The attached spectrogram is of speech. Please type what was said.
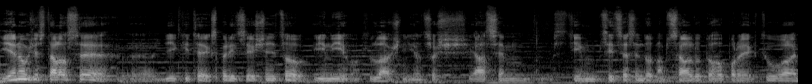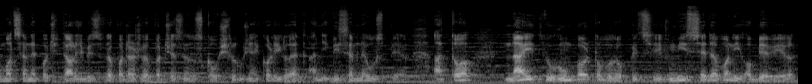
Jenomže stalo se eh, díky té expedici ještě něco jiného, zvláštního, což já jsem s tím, sice jsem to napsal do toho projektu, ale moc jsem nepočítal, že by se to podařilo, protože jsem to zkoušel už několik let a nikdy jsem neuspěl. A to najít tu Humboldtovu opici v místě, kde on ji objevil,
